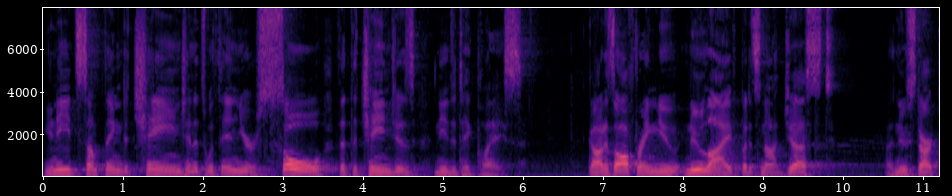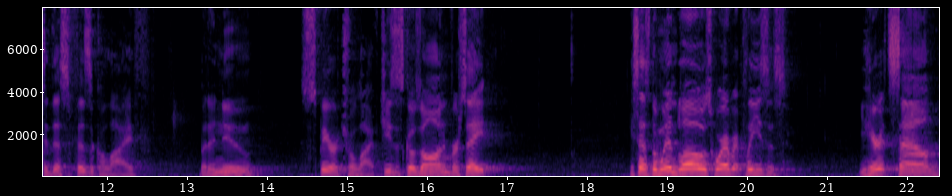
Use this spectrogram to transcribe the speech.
You need something to change, and it's within your soul that the changes need to take place. God is offering you new life, but it's not just a new start to this physical life, but a new spiritual life. Jesus goes on in verse 8. He says, The wind blows wherever it pleases. You hear its sound,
